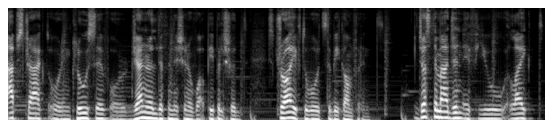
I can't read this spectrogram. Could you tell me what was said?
abstract or inclusive or general definition of what people should strive towards to be confident. Just imagine if you liked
